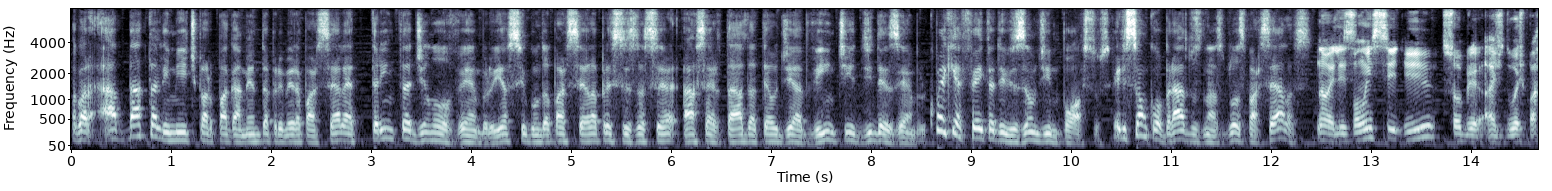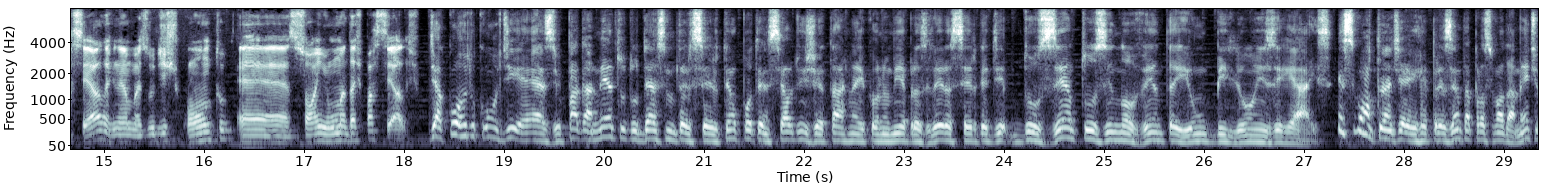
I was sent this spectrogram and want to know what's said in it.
Agora, a data limite para o pagamento da primeira parcela é 30 de novembro e a segunda parcela precisa ser acertada até o dia 20 de dezembro. Como é que é feita a divisão de impostos? Eles são cobrados nas duas parcelas? Não, eles vão incidir sobre as duas parcelas, né? Mas o desconto é só em uma das parcelas. De acordo com o Diese, o pagamento do 13º tem o potencial de injetar na economia brasileira cerca de 291 bilhões de reais. Esse montante aí representa aproximadamente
